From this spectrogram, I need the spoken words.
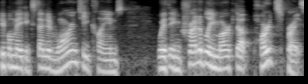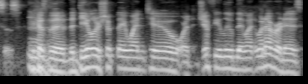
people make extended warranty claims with incredibly marked up parts prices because mm-hmm. the the dealership they went to or the Jiffy Lube they went whatever it is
